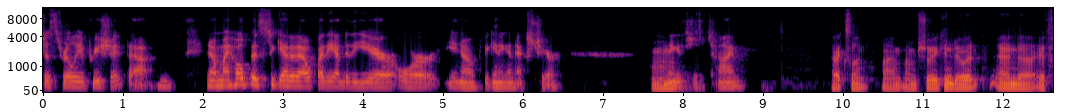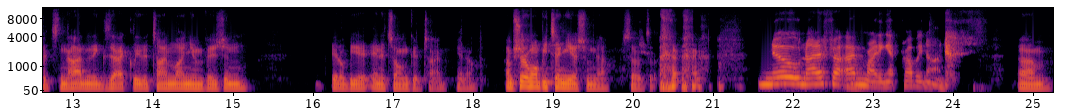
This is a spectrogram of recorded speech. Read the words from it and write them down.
just really appreciate that. Mm. You know, my hope is to get it out by the end of the year or, you know, beginning of next year. I Mhm. think it's just time. Excellent. I'm, I'm sure you can do it. And uh, if it's not in exactly the timeline you envision, it'll be in its own good time. You know, I'm sure it won't be 10 years from now. So, it's, No, not if I- I'm writing it, probably not. um,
